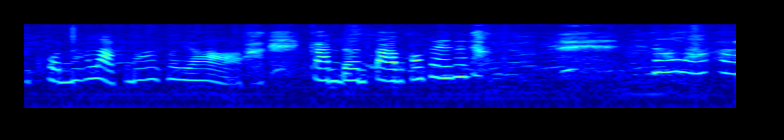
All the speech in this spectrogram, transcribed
ทุกคนน่ารักมากเลยอะ การเดินตามเขาไปนั่นน่ะน่ารักอะ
